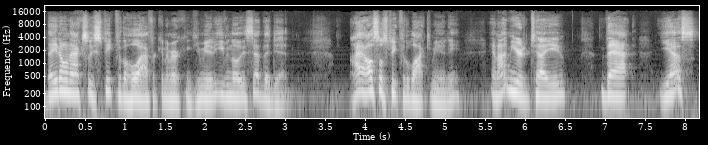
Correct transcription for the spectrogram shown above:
they don't actually speak for the whole African American community, even though they said they did. I also speak for the black community, and I'm here to tell you that yes,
